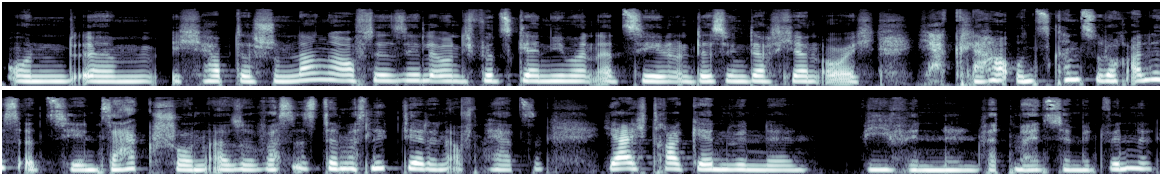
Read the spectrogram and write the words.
und ähm, ich habe das schon lange auf der Seele und ich würde es gerne jemandem erzählen und deswegen dachte ich an euch, ja klar, uns kannst du doch alles erzählen, sag schon, also was ist denn, was liegt dir denn auf dem Herzen? Ja, ich trage gern Windeln. Wie Windeln? Was meinst du denn mit Windeln?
